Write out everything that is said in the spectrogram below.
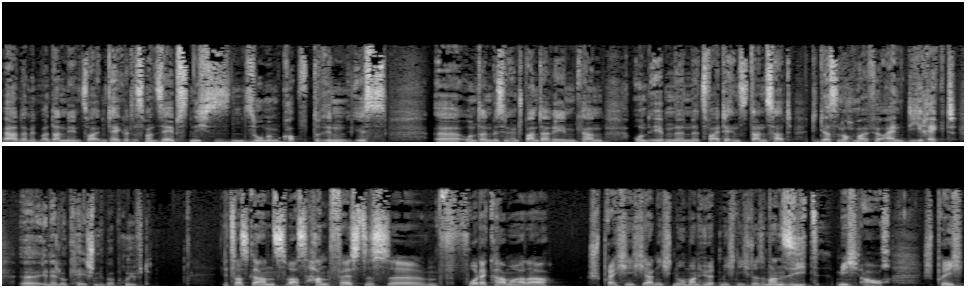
Ja, damit man dann den zweiten Take hat, dass man selbst nicht so mit dem Kopf drin ist äh, und dann ein bisschen entspannter reden kann und eben eine zweite Instanz hat, die das nochmal für einen direkt äh, in der Location überprüft. Jetzt was ganz was Handfestes äh, vor der Kamera, da spreche ich ja nicht nur, man hört mich nicht nur, sondern man sieht mich auch. Sprich,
